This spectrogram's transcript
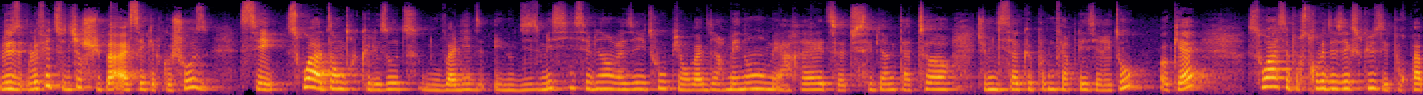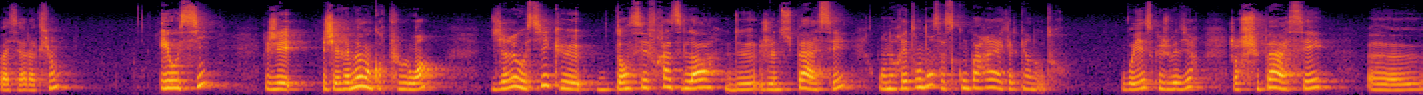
Le, fait de se dire je suis pas assez quelque chose, c'est soit attendre que les autres nous valident et nous disent mais si c'est bien, vas-y et tout, puis on va dire mais non, mais arrête, tu sais bien que tu as tort, tu me dis ça que pour me faire plaisir et tout, ok? Soit c'est pour se trouver des excuses et pour pas passer à l'action. Et aussi, j'irai même encore plus loin, je dirais aussi que dans ces phrases-là de je ne suis pas assez, on aurait tendance à se comparer à quelqu'un d'autre. Vous voyez ce que je veux dire? Genre, je suis pas assez, euh,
